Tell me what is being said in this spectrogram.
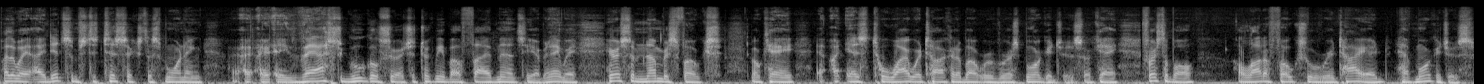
By the way, I did some statistics this morning, a, a, vast Google search. It took me about five minutes here, but anyway, here are some numbers, folks, okay, as to why we're talking about reverse mortgages, okay. First of all, a lot of folks who are retired have mortgages,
